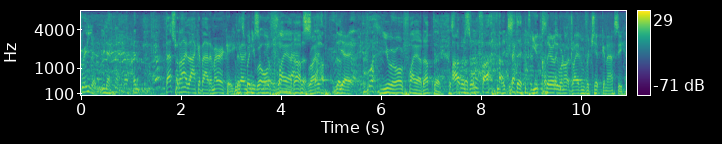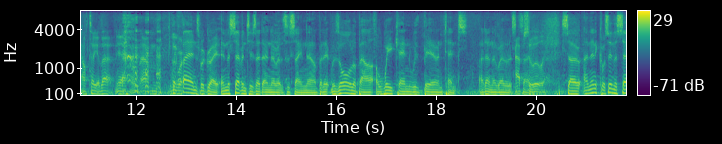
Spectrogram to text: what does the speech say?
brilliant. You know, and that's what I like about America. You that's when you were all fired up, right? stuff. The- You were all fired up then. I was all fired up. You clearly were not driving for Chip Ganassi, I'll tell you that. Yeah. Um, The fans were great. In the 70s, I don't know whether it's the same now, but it was all about a weekend with beer and tents. I don't know whether it's the Absolutely. same. So, and then of course in the 70s,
